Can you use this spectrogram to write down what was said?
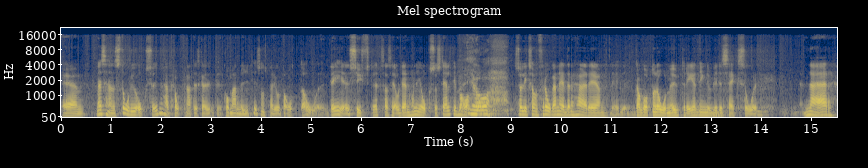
Ehm, men sen står det ju också i den här proppen att det ska komma en ny tillståndsperiod på åtta år. Det är syftet så att säga och den har ni också ställt er bakom. Ja. Så liksom frågan är den här, eh, det har gått några år med utredning, nu blir det sex år när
